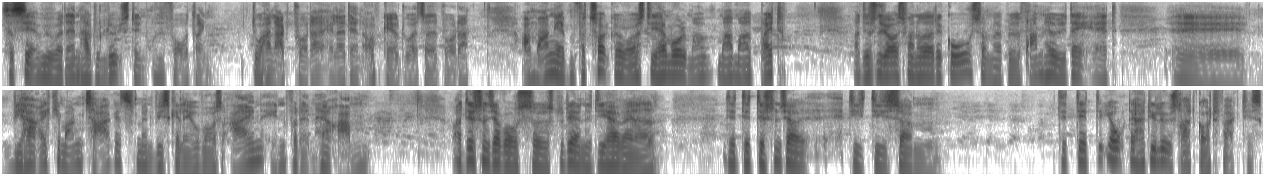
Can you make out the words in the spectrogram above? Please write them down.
så ser vi, hvordan har du løst den udfordring, du har lagt på dig, eller den opgave, du har taget på dig. Og mange af dem fortolker jo også de her mål meget, meget, meget bredt. Og det synes jeg også var noget af det gode, som er blevet fremhævet i dag, at øh, vi har rigtig mange targets, men vi skal lave vores egen inden for den her ramme. Og det synes jeg, vores øh, studerende, de har været, det, det, det synes jeg, de, de som, det, det, jo, det har de løst ret godt faktisk.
